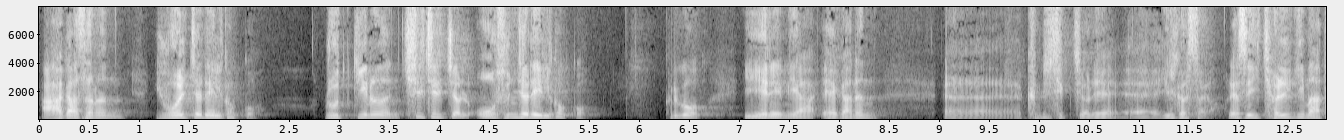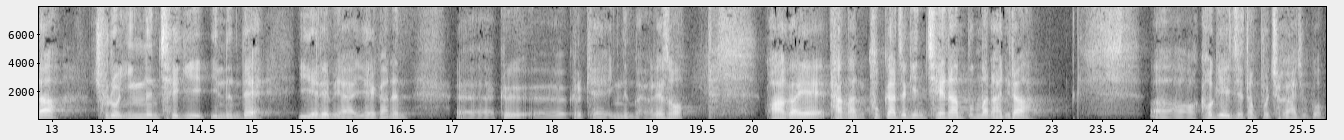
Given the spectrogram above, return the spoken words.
아가서는 6월절에 읽었고, 룻기는 77절 오순절에 읽었고, 그리고 예레미야 애가는 금식절에 읽었어요. 그래서 이 절기마다 주로 읽는 책이 있는데 이 예레미야 예가는 그 어, 그렇게 읽는 거예요. 그래서 과거에 당한 국가적인 재난뿐만 아니라 어, 거기에 이제 덧붙여 가지고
